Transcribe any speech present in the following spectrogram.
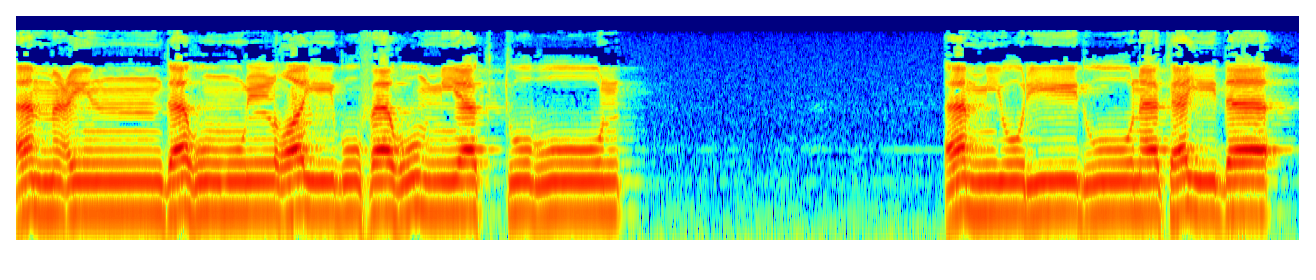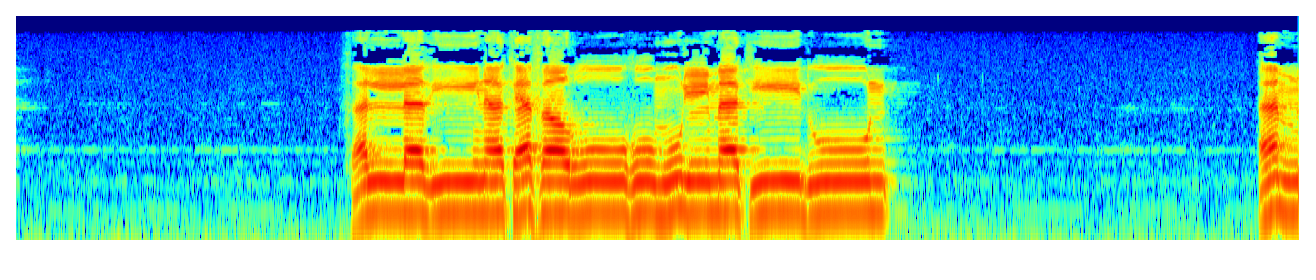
أَمْ عِندَهُمُ الْغَيْبُ فَهُمْ يَكْتُبُونَ أَمْ يُرِيدُونَ كَيْدًا ۖ فَالَّذِينَ كَفَرُوا هُمُ الْمَكِيدُونَ أَمْ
